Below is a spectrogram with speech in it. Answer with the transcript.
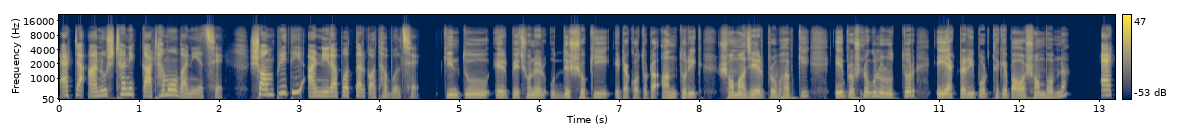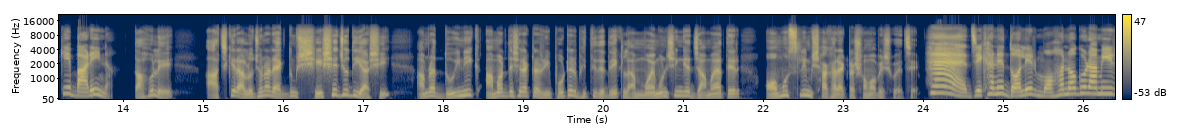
একটা আনুষ্ঠানিক কাঠামো বানিয়েছে, সম্প্রীতি আর নিরাপত্তার কথা বলছে। কিন্তু এর পেছনের উদ্দেশ্য কি? এটা কতটা আন্তরিক? সমাজের প্রভাব কি? এই প্রশ্নগুলোর উত্তর এই একটা রিপোর্ট থেকে পাওয়া সম্ভব না। একেবারেই না। তাহলে আজকের আলোচনার একদম শেষে যদি আসি আমরা দৈনিক আমার দেশের একটা রিপোর্টের ভিত্তিতে দেখলাম ময়মনসিংহের জামায়াতের অমুসলিম শাখার একটা সমাবেশ হয়েছে। হ্যাঁ যেখানে দলের মহানগর আমির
